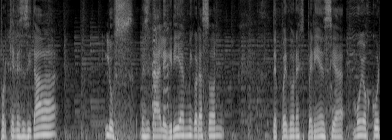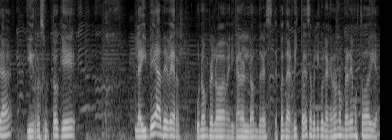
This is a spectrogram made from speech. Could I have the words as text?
porque necesitaba luz, necesitaba alegría en mi corazón después de una experiencia muy oscura y resultó que la idea de ver un hombre lobo americano en Londres, después de haber visto esa película que no nombraremos todavía,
